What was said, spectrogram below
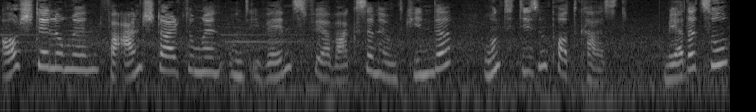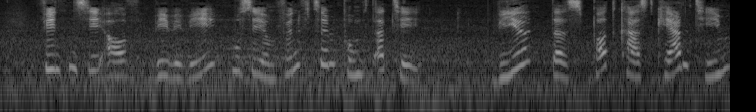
Ausstellungen, Veranstaltungen und Events für Erwachsene und Kinder und diesen Podcast. Mehr dazu finden Sie auf www.museum15.at. Wir, das Podcast Kernteam,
